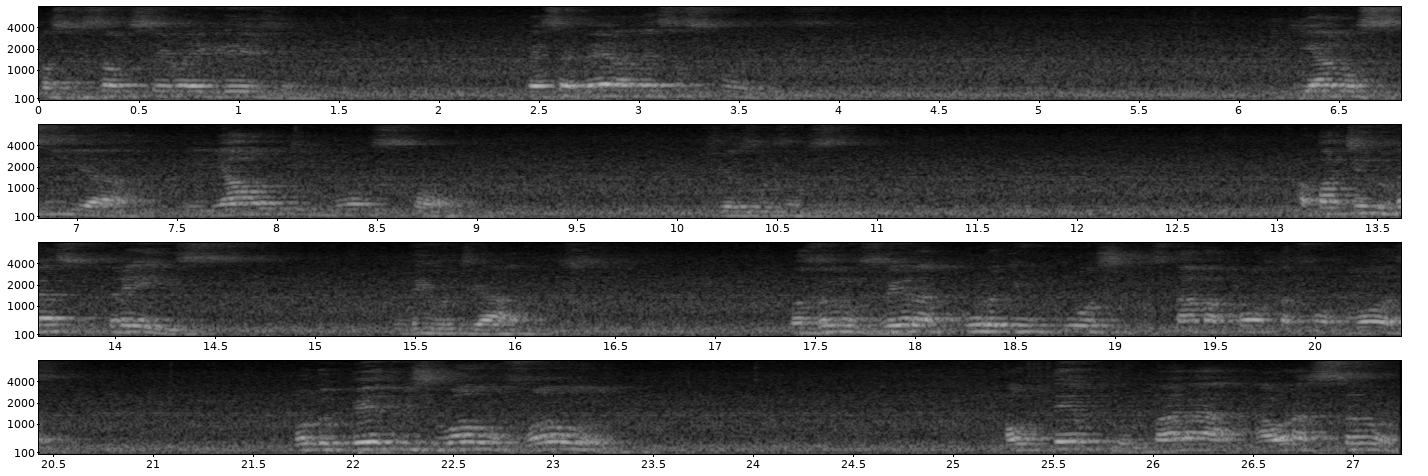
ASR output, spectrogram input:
Nós precisamos ser uma igreja persevera nessas coisas e que anuncia em alto e bom som Jesus é o Senhor. A partir do verso 3 do livro de Atos, nós vamos ver a cura de um coxo que estava à porta formosa. Quando Pedro e João vão ao templo para a oração,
